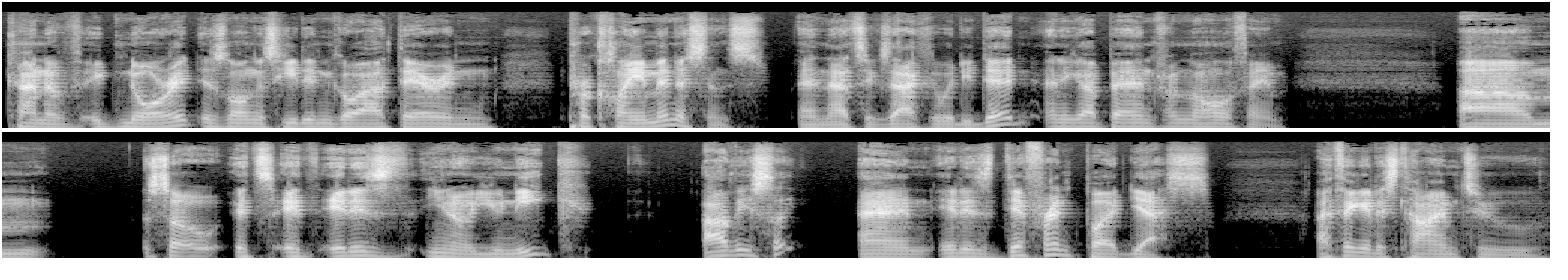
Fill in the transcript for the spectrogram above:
kind of ignore it as long as he didn't go out there and proclaim innocence, and that's exactly what he did, and he got banned from the Hall of Fame. Um, so it's it it is you know unique, obviously, and it is different, but yes, I think it is time to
